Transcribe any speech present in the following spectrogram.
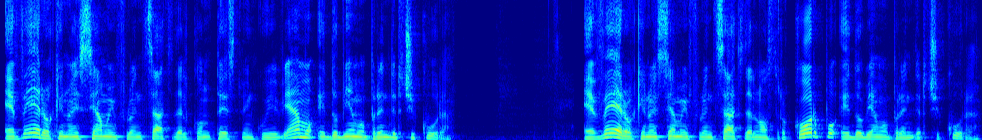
È vero che noi siamo influenzati dal contesto in cui viviamo e dobbiamo prenderci cura. È vero che noi siamo influenzati dal nostro corpo e dobbiamo prenderci cura.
